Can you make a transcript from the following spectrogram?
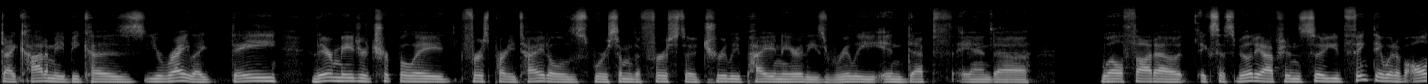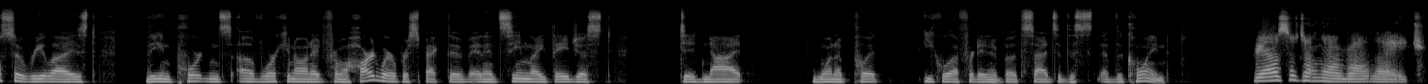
dichotomy because you're right like they their major AAA first party titles were some of the first to truly pioneer these really in-depth and uh well thought out accessibility options so you'd think they would have also realized the importance of working on it from a hardware perspective and it seemed like they just did not want to put equal effort into both sides of this of the coin. We also don't know about like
